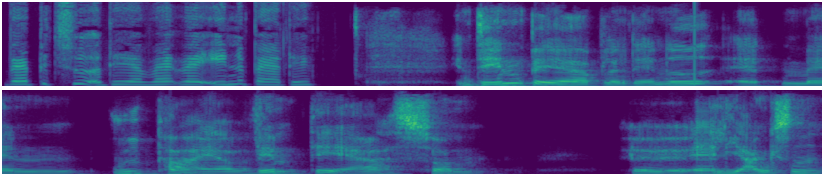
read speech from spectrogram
Hvad betyder det, og hvad, hvad indebærer det? Det indebærer blandt andet, at man udpeger, hvem det er, som øh, alliancen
